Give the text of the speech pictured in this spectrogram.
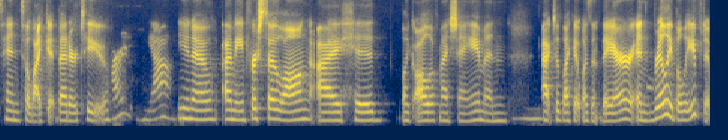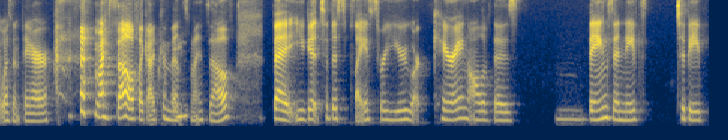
tend to like it better too right yeah you know i mean for so long i hid like all of my shame and mm-hmm. acted like it wasn't there and really believed it wasn't there myself like i'd convinced myself but you get to this place where you are carrying all of those mm. things and needs to be,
